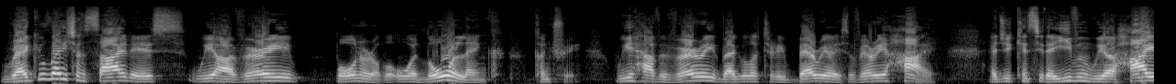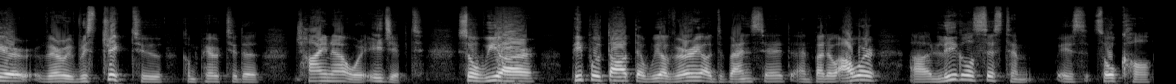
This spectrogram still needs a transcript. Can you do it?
regulation side is we are very vulnerable or lower rank country. We have a very regulatory barrier is very high. As you can see that even we are higher, very restrict to compared to the China or Egypt. So we are, people thought that we are very advanced and but our uh, legal system is so-called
